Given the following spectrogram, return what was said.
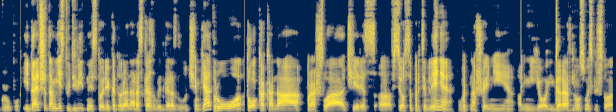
группу. И дальше там есть удивительная история, которую она рассказывает гораздо лучше, чем я, про то, как она прошла через э, все сопротивление в отношении э, нее и гораздо, ну, в смысле, что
